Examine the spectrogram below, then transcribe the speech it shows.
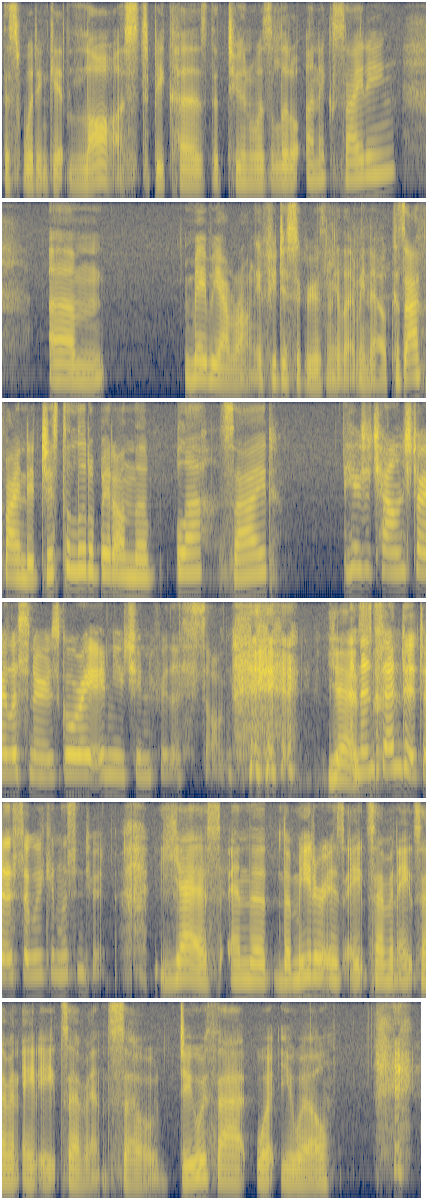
this wouldn't get lost because the tune was a little unexciting. Um, maybe I'm wrong. If you disagree with me, let me know because I find it just a little bit on the blah side. Here's a challenge to our listeners: go write a new tune for this song, Yes. and then send it to us so we can listen to it. Yes, and the the meter is eight seven eight seven eight eight seven. So do with that what you will.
